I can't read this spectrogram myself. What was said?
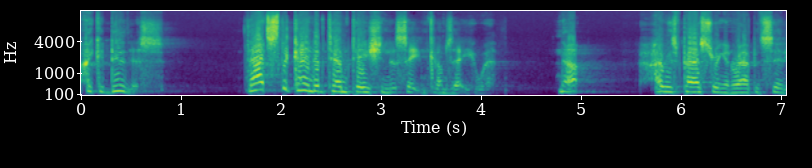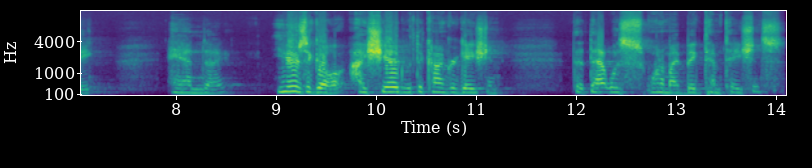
I could do this. That's the kind of temptation that Satan comes at you with. Now, I was pastoring in Rapid City, and uh, years ago, I shared with the congregation that that was one of my big temptations.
